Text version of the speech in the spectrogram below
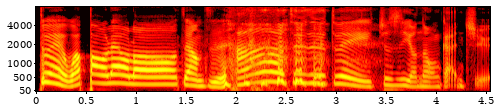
对，我要爆料喽，这样子啊，对对对，就是有那种感觉。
